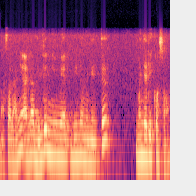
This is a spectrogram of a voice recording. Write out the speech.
Masalahnya adalah bila denominator menjadi kosong.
